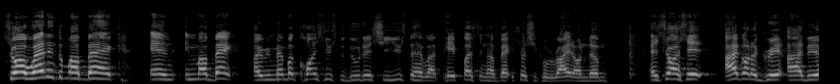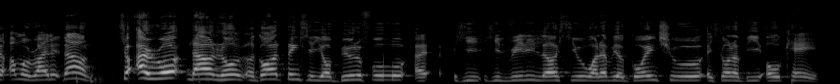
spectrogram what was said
so I went into my bag, and in my bag, I remember Cons used to do this. She used to have like papers in her bag so she could write on them. And so I said, I got a great idea. I'm gonna write it down. So I wrote down, you know, God thinks that you're beautiful. Uh, he He really loves you. Whatever you're going through, it's gonna be okay.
